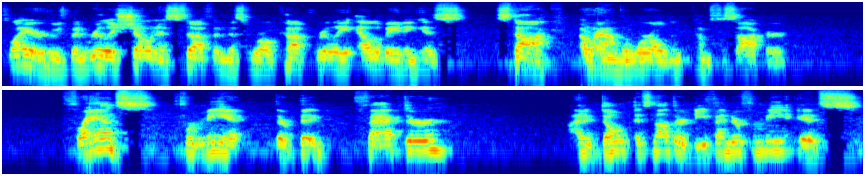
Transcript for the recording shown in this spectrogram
player who's been really showing his stuff in this World Cup, really elevating his stock around the world when it comes to soccer. France, for me, their big factor. I don't. It's not their defender for me. It's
